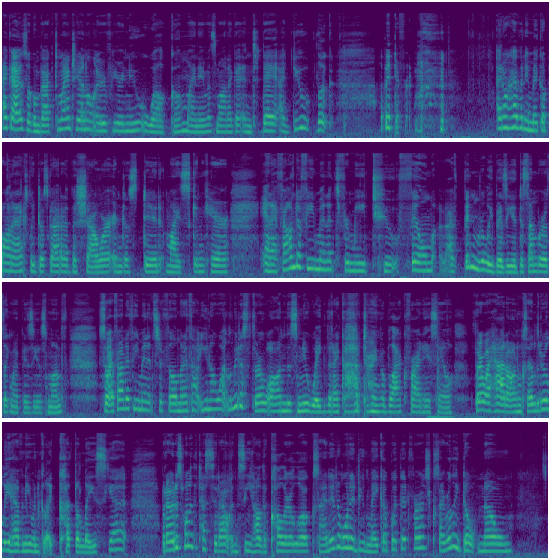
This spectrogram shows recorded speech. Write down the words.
Hi guys, welcome back to my channel, or if you're new, welcome. My name is Monica, and today I do look a bit different. I don't have any makeup on, I actually just got out of the shower and just did my skincare, and I found a few minutes for me to film. I've been really busy, December is like my busiest month, so I found a few minutes to film, and I thought, you know what, let me just throw on this new wig that I got during a Black Friday sale. Throw a hat on, because I literally haven't even like cut the lace yet, but I just wanted to test it out and see how the color looks, and I didn't want to do makeup with it first, because I really don't know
